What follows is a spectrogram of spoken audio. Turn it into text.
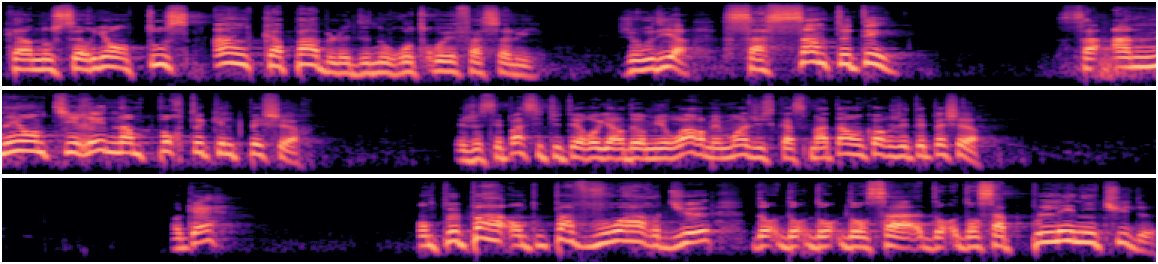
car nous serions tous incapables de nous retrouver face à lui. Je veux dire, sa sainteté, ça anéantirait n'importe quel pécheur. Et je ne sais pas si tu t'es regardé au miroir, mais moi, jusqu'à ce matin encore, j'étais pécheur. OK? On ne peut pas voir Dieu dans, sa, dans sa plénitude.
